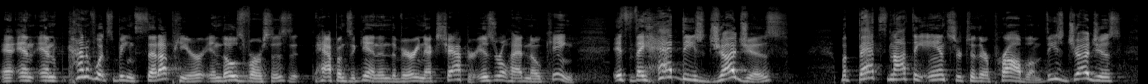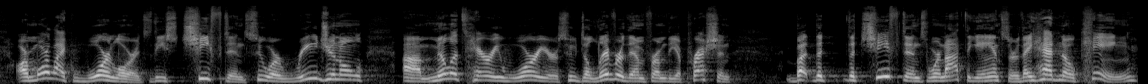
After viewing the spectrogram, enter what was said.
And, and, and, kind of what's being set up here in those verses, it happens again in the very next chapter. Israel had no king. It's they had these judges, but that's not the answer to their problem. These judges are more like warlords, these chieftains who are regional um, military warriors who deliver them from the oppression. But the, the chieftains were not the answer. They had no king.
